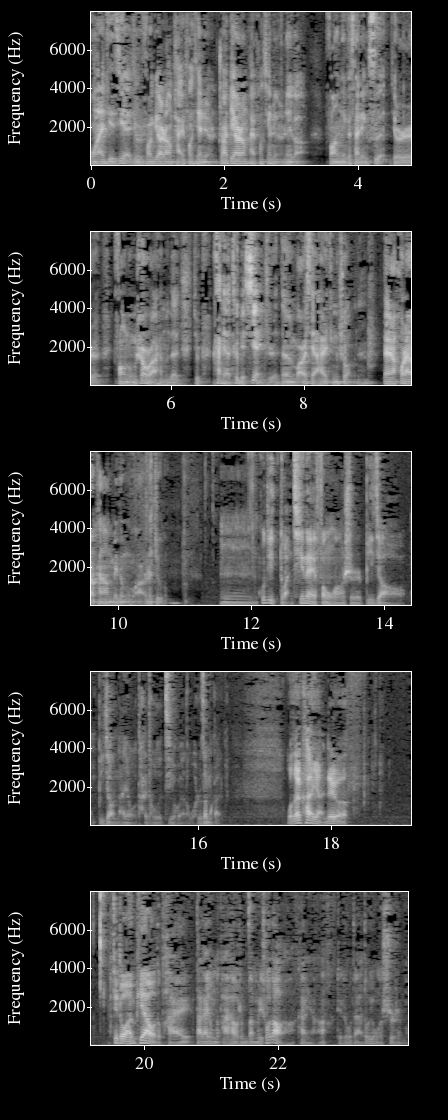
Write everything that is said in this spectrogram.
红蓝结界，就是放第二张牌放仙灵，抓第二张牌放仙灵那个，放那个三零四，就是放龙兽啊什么的，就是看起来特别限制，但玩起来还是挺爽的。但是后来我看他们没怎么玩了，就嗯，估计短期内凤凰是比较比较难有抬头的机会了，我是这么感觉。我再看一眼这个这周 MPL 的牌，大家用的牌还有什么咱没说到的啊？看一眼啊，这周大家都用的是什么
